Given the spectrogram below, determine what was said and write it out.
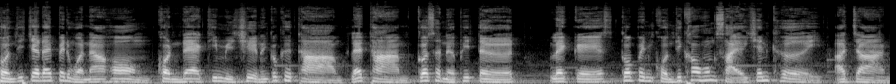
คนที่จะได้เป็นหัวหน้าห้อง คนแรกที่มีชื่อนั้นก็คือไทม์และไทม์ก็เสนอพี่เติร์ด และเกรซก็เป็นคนที่เข้าห้องสายอีกเช่นเคย อาจารย์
